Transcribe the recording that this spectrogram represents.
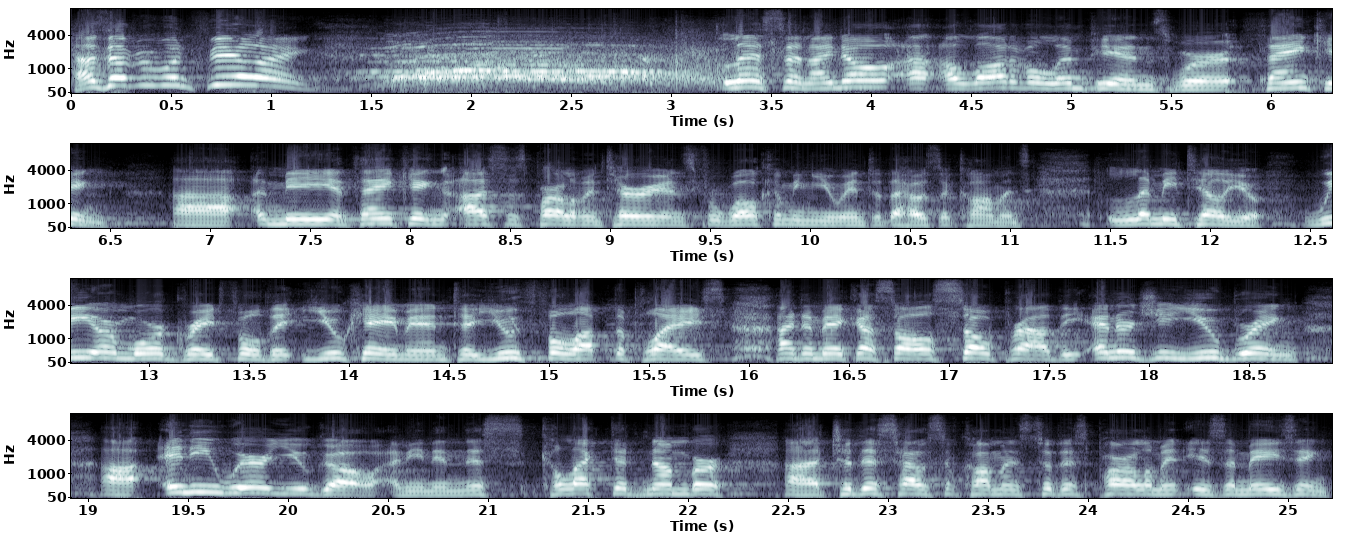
How's everyone feeling? Listen, I know a, a lot of Olympians were thanking uh, me and thanking us as parliamentarians for welcoming you into the House of Commons. Let me tell you, we are more grateful that you came in to youthful up the place and to make us all so proud. The energy you bring uh, anywhere you go, I mean, in this collected number uh, to this House of Commons, to this Parliament is amazing.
